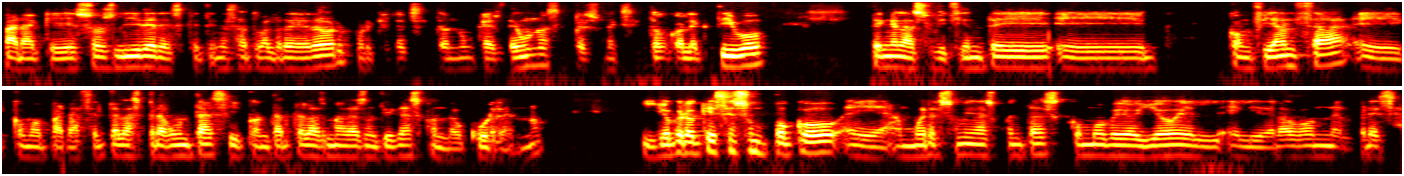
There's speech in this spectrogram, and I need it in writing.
para que esos líderes que tienes a tu alrededor, porque el éxito nunca es de uno, siempre es un éxito colectivo, tengan la suficiente confianza como para hacerte las preguntas y contarte las malas noticias cuando ocurren, ¿no? Y yo creo que ese es un poco, eh, a muy resumidas cuentas, cómo veo yo el, liderazgo de una empresa.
